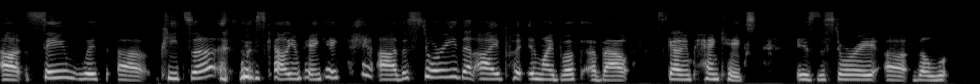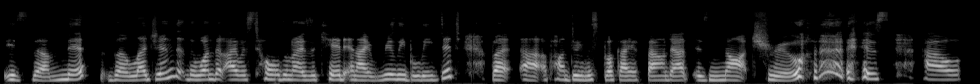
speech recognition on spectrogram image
Uh, same with uh, pizza, the scallion pancake. Uh, the story that I put in my book about scallion pancakes is the story uh the is the myth the legend the one that i was told when i was a kid and i really believed it but uh, upon doing this book i have found out is not true is how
